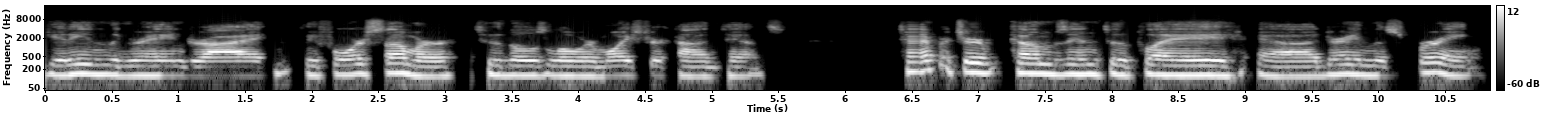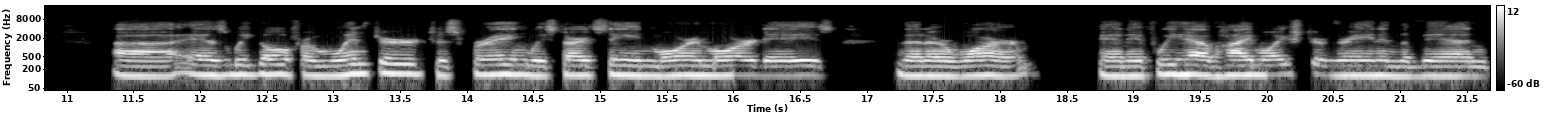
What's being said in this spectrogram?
getting the grain dry before summer to those lower moisture contents. Temperature comes into play uh, during the spring Uh, as we go from winter to spring, we start seeing more and more days that are warm. And if we have high moisture grain in the bin,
